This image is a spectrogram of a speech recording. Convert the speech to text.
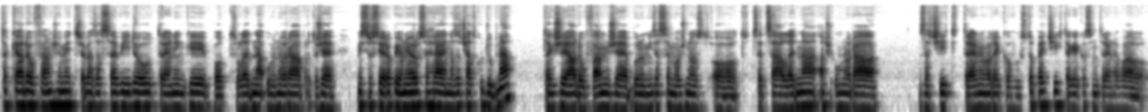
Tak já doufám, že mi třeba zase výjdou tréninky od ledna, února, protože mistrovství Evropy junioru se hraje na začátku dubna, takže já doufám, že budu mít zase možnost od cca ledna až února začít trénovat jako v hustopečích, tak jako jsem trénoval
